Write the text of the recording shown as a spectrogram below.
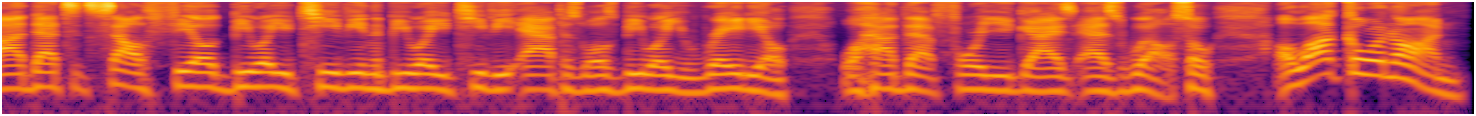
Uh, that's at South Field. BYU TV and the BYU TV app, as well as BYU Radio, will have that for you guys as well. So, a lot going on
